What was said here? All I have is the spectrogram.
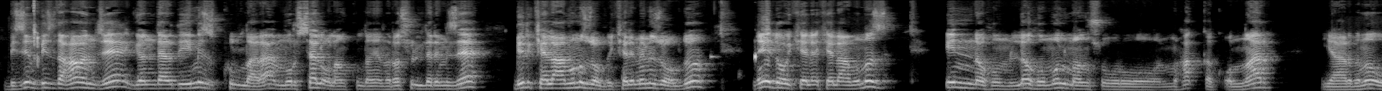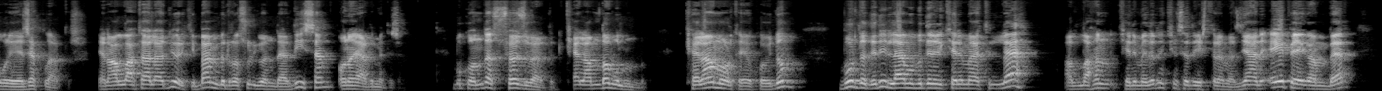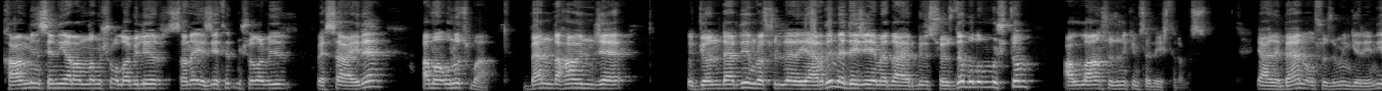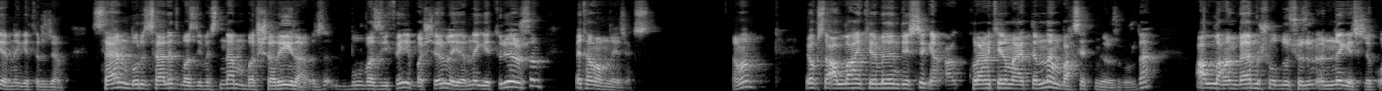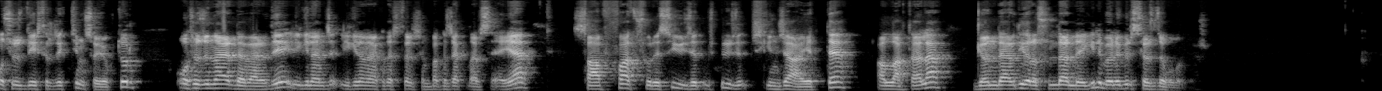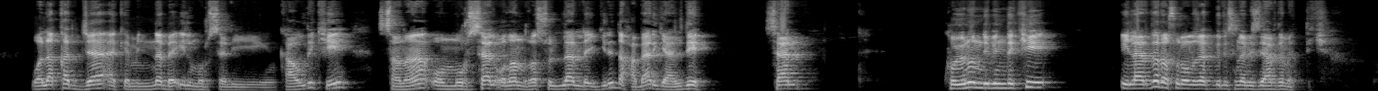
Bizim biz daha önce gönderdiğimiz kullara, mursel olan kullara yani rasullerimize bir kelamımız oldu, kelimemiz oldu. Neydi o kel kelamımız? İnnehum lehumul mansurun. Muhakkak onlar yardıma uğrayacaklardır. Yani Allah Teala diyor ki ben bir Resul gönderdiysem ona yardım edeceğim. Bu konuda söz verdim. Kelamda bulundum. Kelam ortaya koydum. Burada dedi la mubeddelil kelimatillah Allah'ın kelimelerini kimse değiştiremez. Yani ey peygamber kavmin seni yalanlamış olabilir, sana eziyet etmiş olabilir vesaire ama unutma ben daha önce gönderdiğim Resullere yardım edeceğime dair bir sözde bulunmuştum. Allah'ın sözünü kimse değiştiremez. Yani ben o sözümün gereğini yerine getireceğim. Sen bu risalet vazifesinden başarıyla, bu vazifeyi başarıyla yerine getiriyorsun ve tamamlayacaksın. Tamam? Yoksa Allah'ın kelimelerini değiştirecek, yani Kur'an-ı Kerim ayetlerinden bahsetmiyoruz burada. Allah'ın vermiş olduğu sözün önüne geçecek, o sözü değiştirecek kimse yoktur. O sözü nerede verdi? İlgilenecek, ilgilenen arkadaşlar için bakacaklarsa eğer Saffat suresi 171-172. ayette Allah Teala gönderdiği Resullerle ilgili böyle bir sözde bulunuyor. وَلَقَدْ جَاءَكَ مِنْ نَبَئِ الْمُرْسَلِينَ Kaldı ki sana o mursel olan Resullerle ilgili de haber geldi. Sen kuyunun dibindeki ileride Resul olacak birisine biz yardım ettik.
